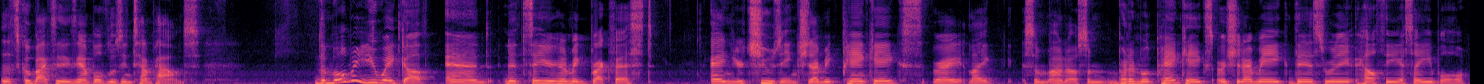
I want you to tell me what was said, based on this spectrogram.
let's go back to the example of losing 10 pounds. The moment you wake up and let's say you're gonna make breakfast and you're choosing, should I make pancakes, right? Like some, I don't know, some buttermilk pancakes, or should I make this really healthy acai bowl?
